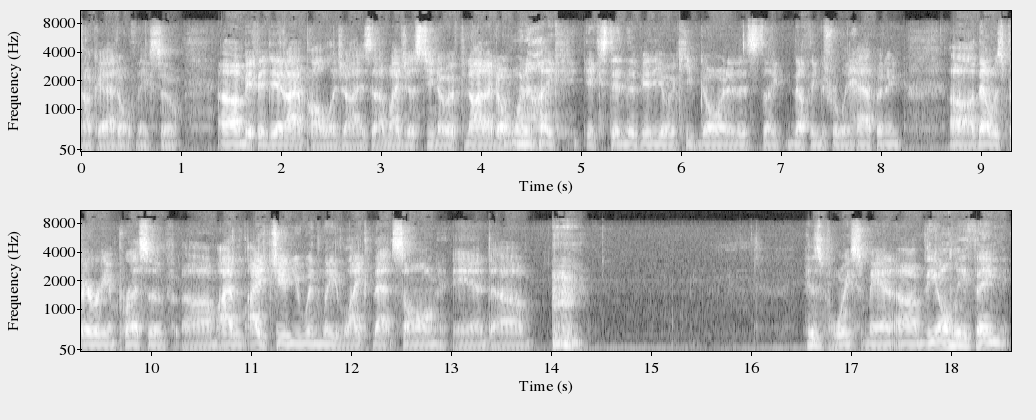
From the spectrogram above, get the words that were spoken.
Okay, I don't think so. Um, if it did, I apologize. Um, I just, you know, if not, I don't want to like extend the video and keep going, and it's like nothing's really happening. Uh, that was very impressive. Um, I, I genuinely like that song, and um, his voice, man. Um, the only thing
